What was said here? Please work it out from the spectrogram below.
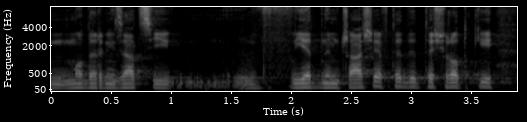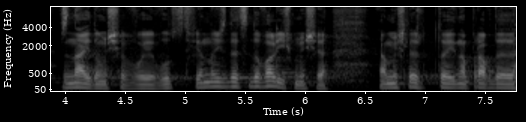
modernizacji w jednym czasie, wtedy te środki znajdą się w województwie. No i zdecydowaliśmy się. Ja myślę, że tutaj naprawdę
